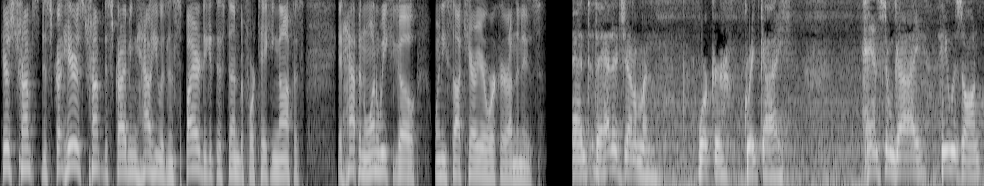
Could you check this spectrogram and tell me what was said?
Here's Trump's descri- here's Trump describing how he was inspired to get this done before taking office. It happened one week ago when he saw Carrier worker on the news. And they had a gentleman, worker, great guy, handsome guy. He was on,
